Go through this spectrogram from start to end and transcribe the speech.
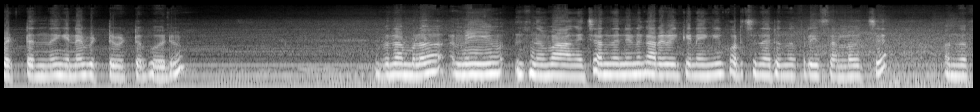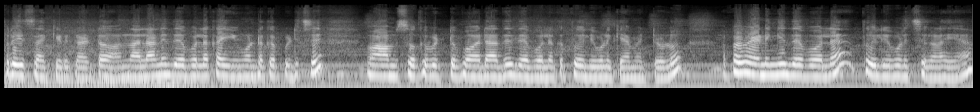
പെട്ടെന്ന് ഇങ്ങനെ വിട്ട് വിട്ട് പോരും. അപ്പോൾ നമ്മൾ മീൻ വാങ്ങിച്ച അന്ന് തന്നെയാണ് കറി വയ്ക്കണമെങ്കിൽ കുറച്ച് നേരം ഒന്ന് ഫ്രീസറിൽ വെച്ച് ഒന്ന് ഫ്രീസാക്കി എടുക്കാം കേട്ടോ എന്നാലാണ് ഇതേപോലെ കൈയും കൊണ്ടൊക്കെ പിടിച്ച് മാംസമൊക്കെ വിട്ടു പോരാതെ ഇതേപോലെയൊക്കെ തൊലി പൊളിക്കാൻ പറ്റുള്ളൂ. അപ്പോൾ വേണമെങ്കിൽ ഇതേപോലെ തൊലി പൊളിച്ച് കളയാം.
